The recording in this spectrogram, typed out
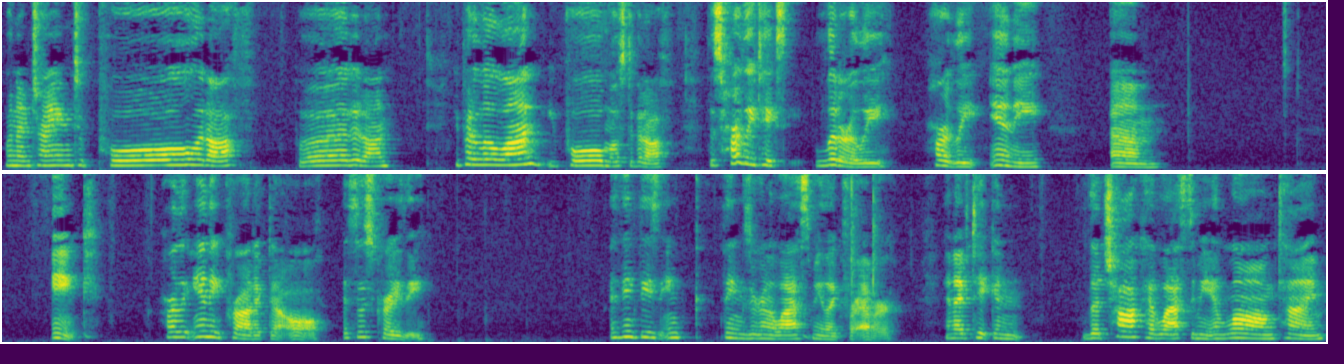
when I'm trying to pull it off, put it on. You put a little on, you pull most of it off. This hardly takes, literally, hardly any um, ink. Hardly any product at all. It's just crazy. I think these ink things are going to last me like forever. And I've taken, the chalk have lasted me a long time.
